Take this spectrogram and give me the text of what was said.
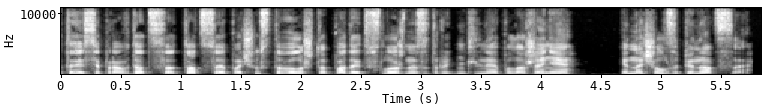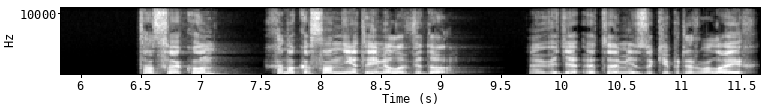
Пытаясь оправдаться, Тация почувствовал, что падает в сложное затруднительное положение и начал запинаться. «Тация-кун? Ханока-сан не это имела в виду?» Видя это, Мизуки прервала их,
